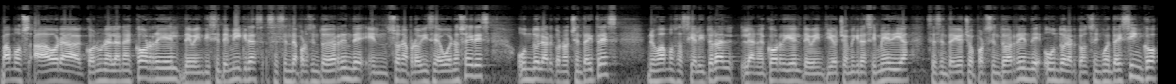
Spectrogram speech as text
Vamos ahora con una lana Corriel de 27 micras, 60% de rinde en zona provincia de Buenos Aires, 1 dólar con 83. Nos vamos hacia litoral, lana Corriel de 28 micras y media, 68% de rinde, 1 dólar con 55.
